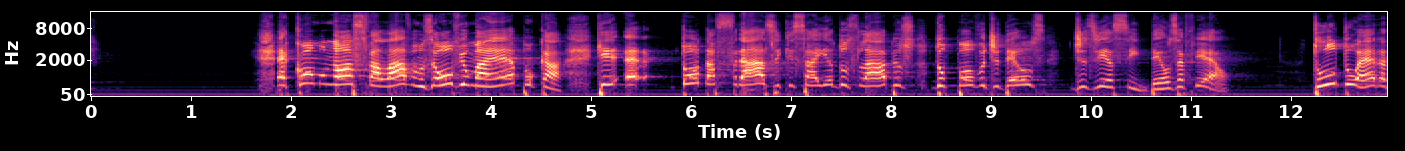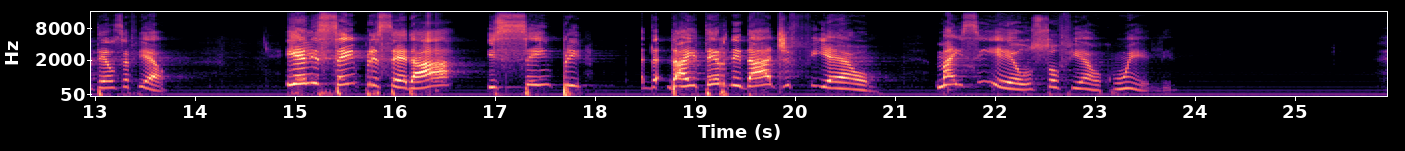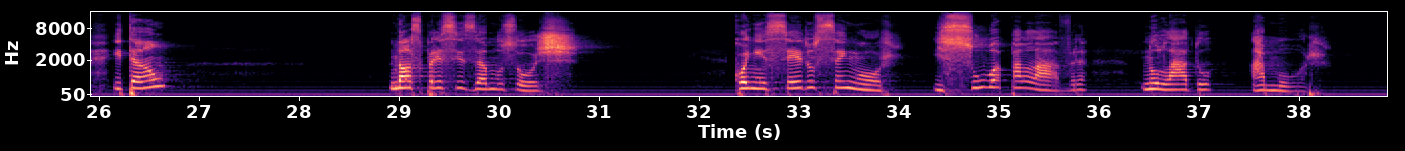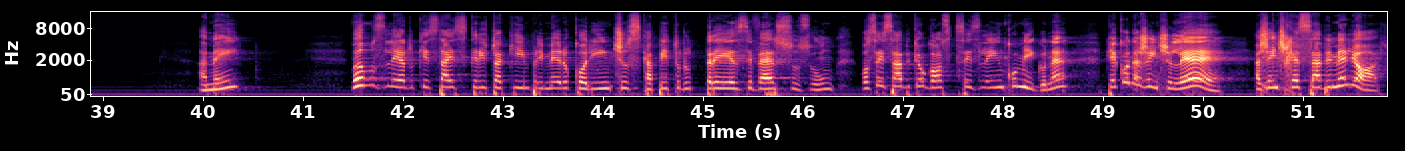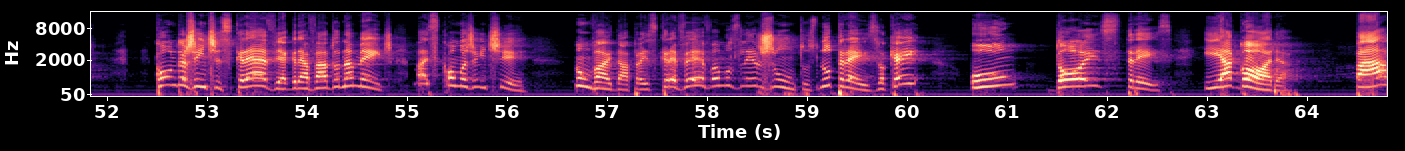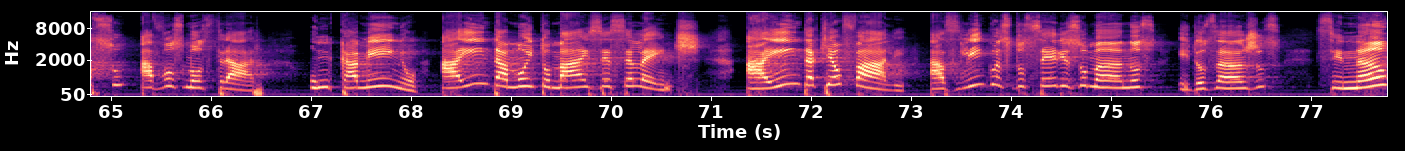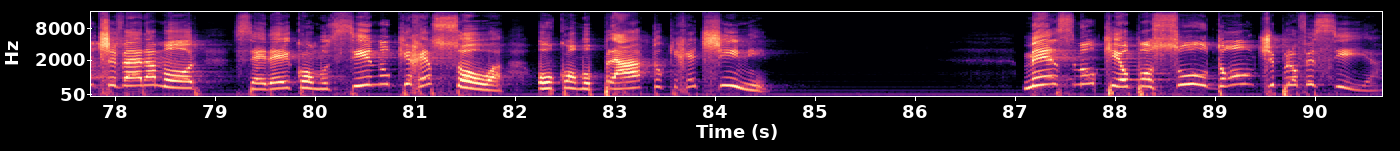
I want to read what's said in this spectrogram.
É como nós falávamos, houve uma época que é, toda frase que saía dos lábios do povo de Deus dizia assim: Deus é fiel. Tudo era Deus é fiel. E Ele sempre será e sempre da eternidade fiel. Mas e eu sou fiel com Ele? Então, nós precisamos hoje conhecer o Senhor e Sua palavra no lado amor. Amém? Vamos ler o que está escrito aqui em 1 Coríntios, capítulo 13, versos 1. Vocês sabem que eu gosto que vocês leiam comigo, né? Porque quando a gente lê, a gente recebe melhor. Quando a gente escreve, é gravado na mente. Mas como a gente não vai dar para escrever, vamos ler juntos, no 3, ok? Um, dois, três. E agora, passo a vos mostrar um caminho ainda muito mais excelente. Ainda que eu fale as línguas dos seres humanos e dos anjos, se não tiver amor, serei como sino que ressoa ou como prato que retine. Mesmo que eu possua o dom de profecia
